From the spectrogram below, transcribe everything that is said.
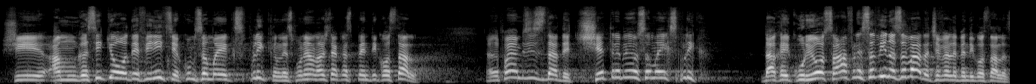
Și am găsit eu o definiție, cum să mă explic când le spuneam la ăștia că sunt penticostal. Dar după aia am zis, da, de ce trebuie eu să mă explic? Dacă e curios să afle, să vină să vadă ce fel de pentecostal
